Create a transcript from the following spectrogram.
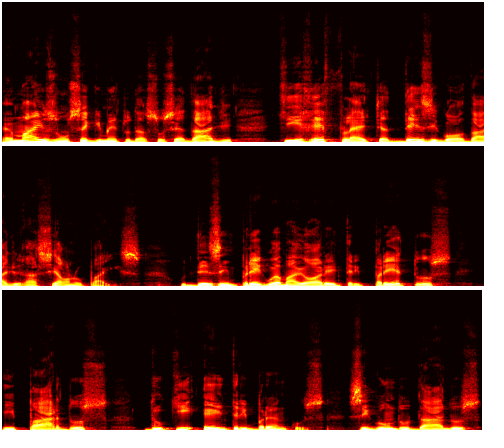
é mais um segmento da sociedade que reflete a desigualdade racial no país. O desemprego é maior entre pretos e pardos do que entre brancos, segundo dados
